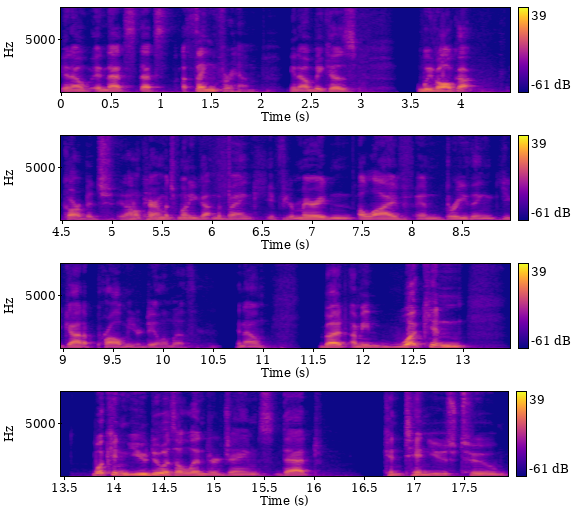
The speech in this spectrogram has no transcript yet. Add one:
You know, and that's that's a thing for him. You know, because we've all got garbage. I don't care how much money you got in the bank. If you're married and alive and breathing, you got a problem you're dealing with. You know, but I mean, what can what can you do as a lender, James, that continues to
